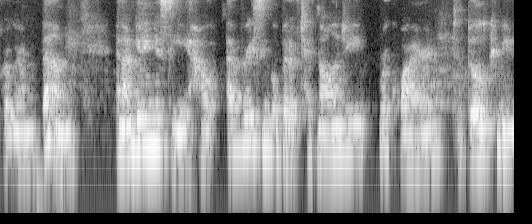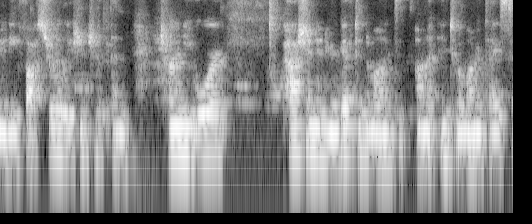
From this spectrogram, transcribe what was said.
program with them. And I'm getting to see how every single bit of technology required to build community, foster relationship, and turn your passion and your gift into, monet- a, into a monetized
